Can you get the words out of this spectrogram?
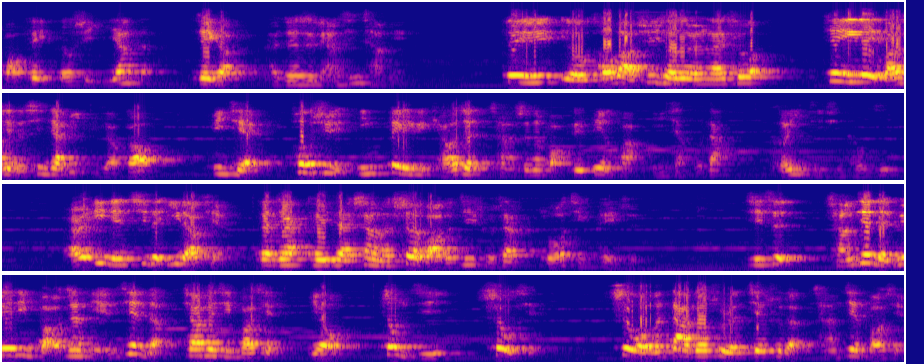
保费都是一样的。这个可真是良心产品。对于有投保需求的人来说，这一类保险的性价比比较高，并且后续因费率调整产生的保费变化影响不大，可以进行投资。而一年期的医疗险，大家可以在上了社保的基础上酌情配置。其次，常见的约定保障年限的消费型保险有重疾、寿险。是我们大多数人接触的常见保险，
